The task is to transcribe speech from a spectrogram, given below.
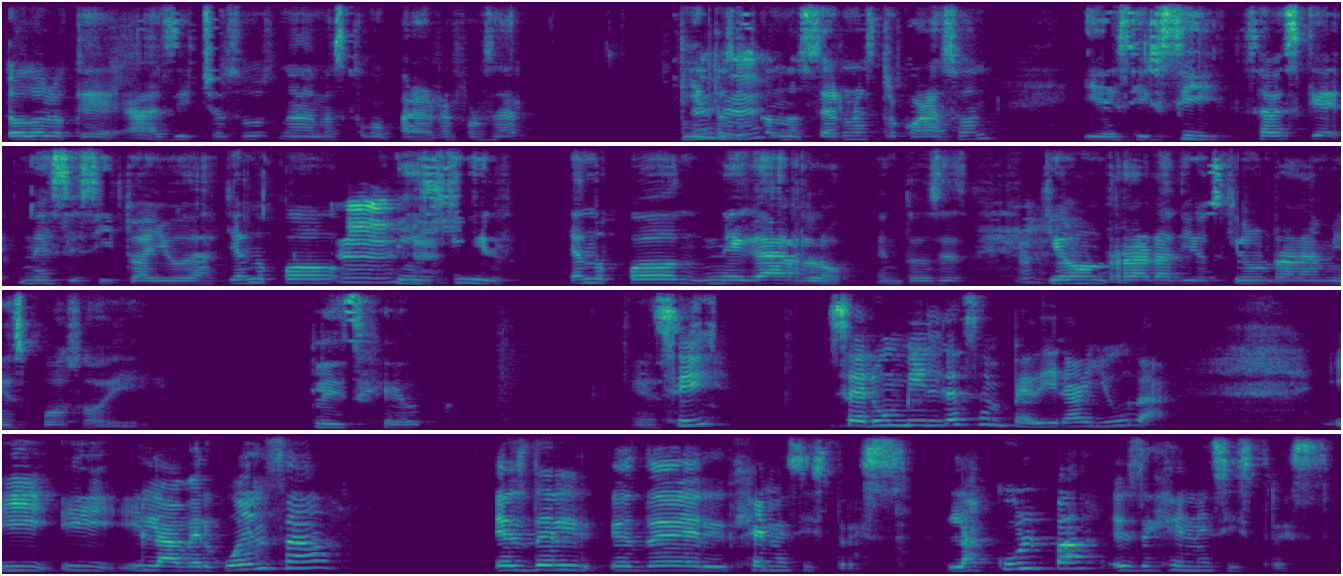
todo lo que has dicho, Sus, nada más como para reforzar. Y entonces conocer nuestro corazón y decir, sí, ¿sabes qué? Necesito ayuda. Ya no puedo fingir, ya no puedo negarlo. Entonces, quiero honrar a Dios, quiero honrar a mi esposo y please help. Sí, ser humildes en pedir ayuda. Y, la vergüenza es del, es del Génesis 3. La culpa es de Génesis 3.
